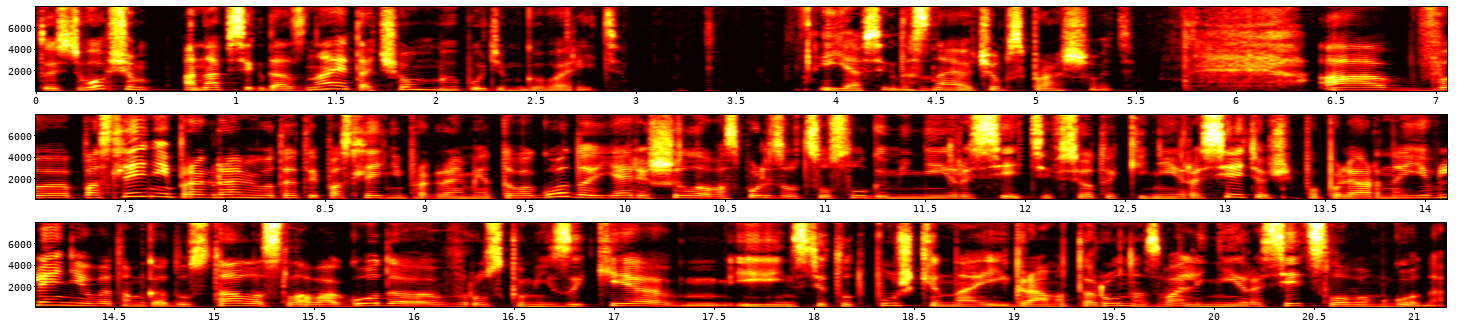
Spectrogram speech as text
То есть, в общем, она всегда знает, о чем мы будем говорить. И я всегда знаю, о чем спрашивать. А в последней программе, вот этой последней программе этого года, я решила воспользоваться услугами нейросети. Все-таки нейросеть очень популярное явление в этом году стало. Слова года в русском языке и Институт Пушкина, и Грамота.ру назвали нейросеть словом года.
